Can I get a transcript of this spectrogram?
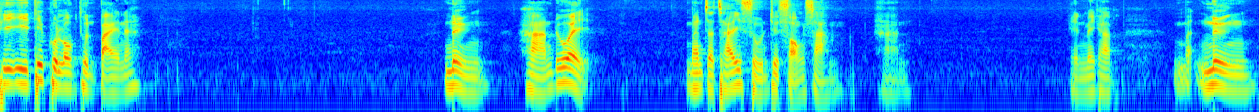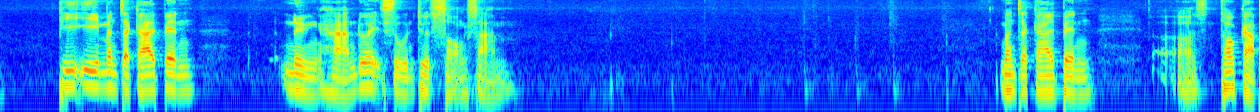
PE ที่คุณลงทุนไปนะ 1 หารด้วย มันจะใช้ 0.23 หาร เห็นไหมครับ 1 PE มันจะกลายเป็น 1 หารด้วย 0.23 มันจะกลายเป็นเอ่อเท่ากับ 4.35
